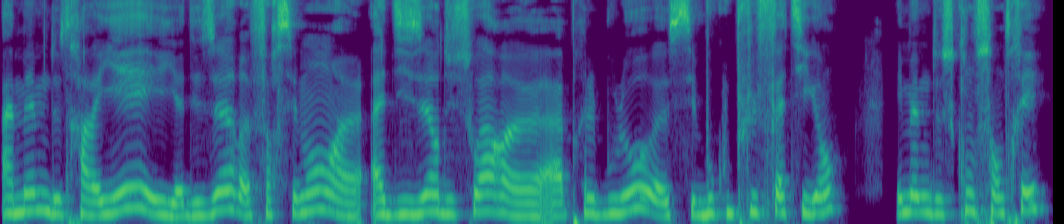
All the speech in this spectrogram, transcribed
à même de travailler. Et il y a des heures, forcément, à 10 heures du soir après le boulot, c'est beaucoup plus fatigant. Et même de se concentrer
